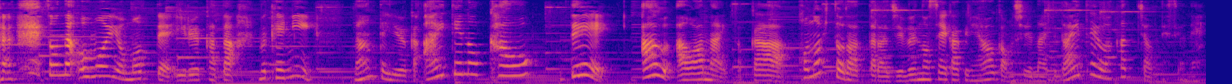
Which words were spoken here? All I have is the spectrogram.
そんな思いを持っている方向けに何て言うか相手の顔で合う合わないとかこの人だったら自分の性格に合うかもしれないって大体分かっちゃうんですよね。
